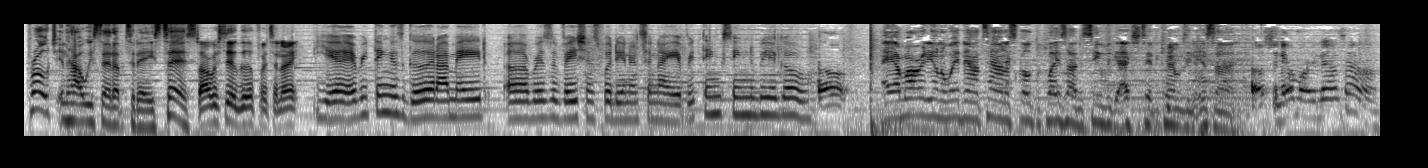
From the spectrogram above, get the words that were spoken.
approach and how we set up today's test. So are we still good for tonight? yeah, everything is good. I made uh, reservations for dinner tonight. Everything seemed to be a go. Hey, I'm already on the way downtown to scope the place out to see if we can actually take the cameras in the inside. Oh, shit, I'm already downtown.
